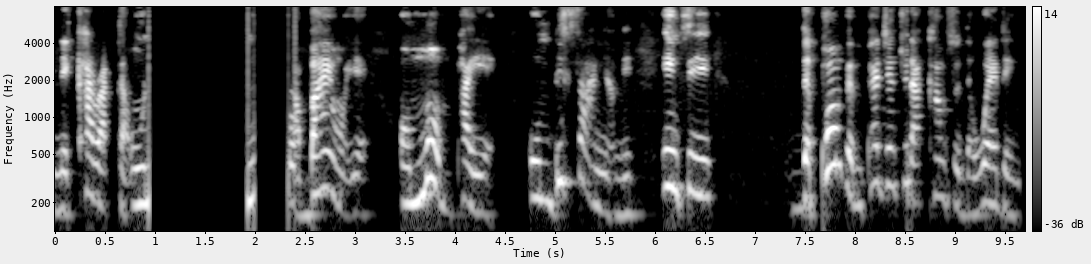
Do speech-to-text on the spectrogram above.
ne character anyame. The pomp and pageantry that comes with the wedding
